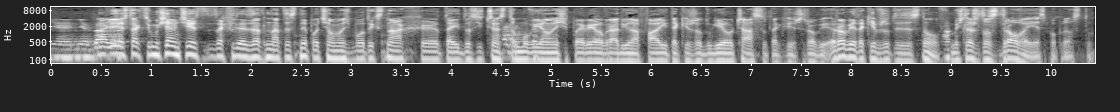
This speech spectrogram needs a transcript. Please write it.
nie, nie zająć. No wiesz, tak, musiałem cię za chwilę za, na te sny pociągnąć, bo o tych snach e, tutaj dosyć często tak, mówię, one się pojawiają w radiu na fali, takie już od długiego czasu, tak wiesz, robię, robię takie wrzuty ze snów. Myślę, że to zdrowe jest po prostu.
